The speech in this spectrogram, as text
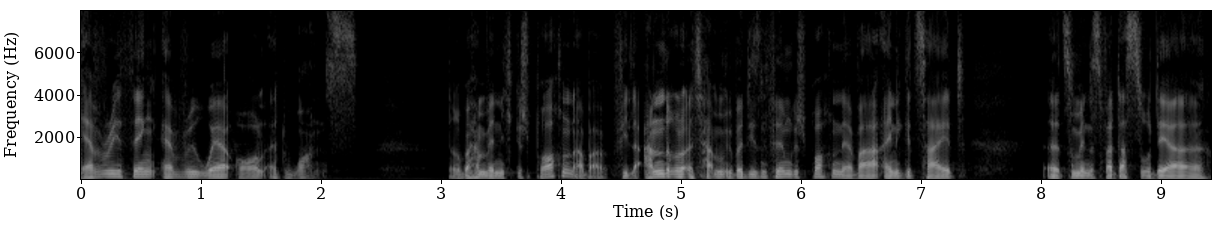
Everything, Everywhere, All at Once. Darüber haben wir nicht gesprochen, aber viele andere Leute haben über diesen Film gesprochen. Der war einige Zeit, äh, zumindest war das so der,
